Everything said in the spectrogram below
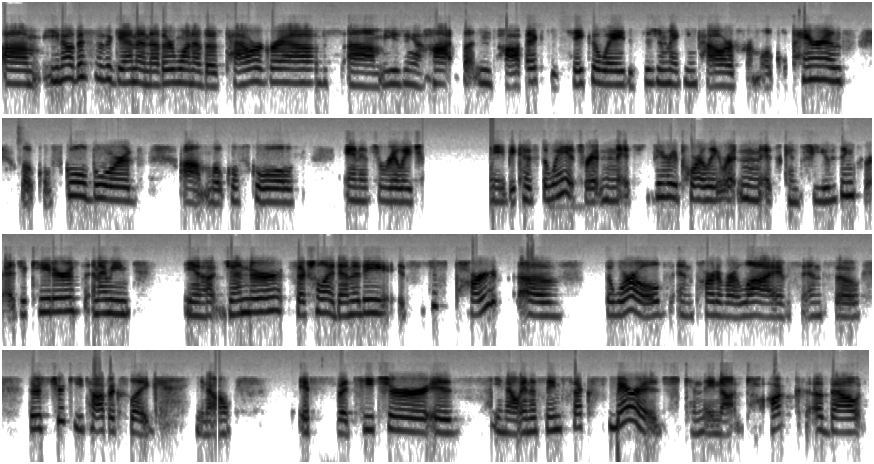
Um, you know, this is again another one of those power grabs, um, using a hot button topic to take away decision making power from local parents, local school boards, um, local schools, and it's really me because the way it's written, it's very poorly written. It's confusing for educators, and I mean, you know, gender, sexual identity, it's just part of the world and part of our lives, and so there's tricky topics like, you know, if a teacher is, you know, in a same sex marriage, can they not talk about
